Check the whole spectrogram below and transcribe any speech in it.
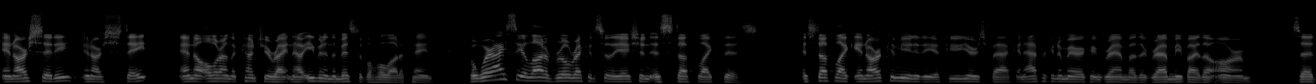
in our city, in our state, and all around the country right now, even in the midst of a whole lot of pain. But where I see a lot of real reconciliation is stuff like this. It's stuff like in our community a few years back, an African American grandmother grabbed me by the arm, said,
